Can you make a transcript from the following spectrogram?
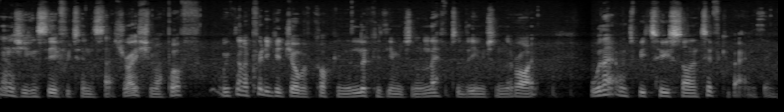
And as you can see if we turn the saturation map off, we've done a pretty good job of copying the look of the image on the left to the image on the right without having to be too scientific about anything.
